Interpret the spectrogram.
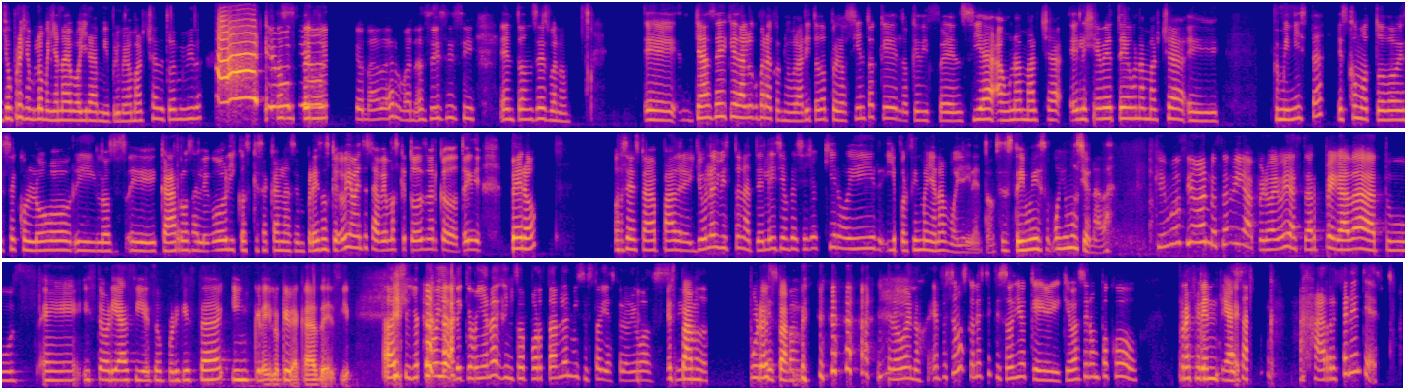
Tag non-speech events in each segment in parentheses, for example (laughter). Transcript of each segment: yo, por ejemplo, mañana voy a ir a mi primera marcha de toda mi vida. ¡Ah, qué estoy muy emocionada, hermana. Sí, sí, sí. Entonces, bueno, eh, ya sé que es algo para conmemorar y todo, pero siento que lo que diferencia a una marcha LGBT, una marcha eh, feminista, es como todo ese color y los eh, carros alegóricos que sacan las empresas, que obviamente sabemos que todo es mercadotecnia, pero o sea, está padre. Yo lo he visto en la tele y siempre decía, yo quiero ir y por fin mañana voy a ir. Entonces estoy muy, muy emocionada. Qué emoción, no sabía, pero ahí voy a estar pegada a tus eh, historias y eso, porque está increíble lo que me acabas de decir. Ay, (laughs) sí, yo te voy a, de que mañana insoportable en mis historias, pero ni Spam, puro spam. (laughs) Pero bueno, empecemos con este episodio que, que va a ser un poco referente a esto. Ajá, referente a esto.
